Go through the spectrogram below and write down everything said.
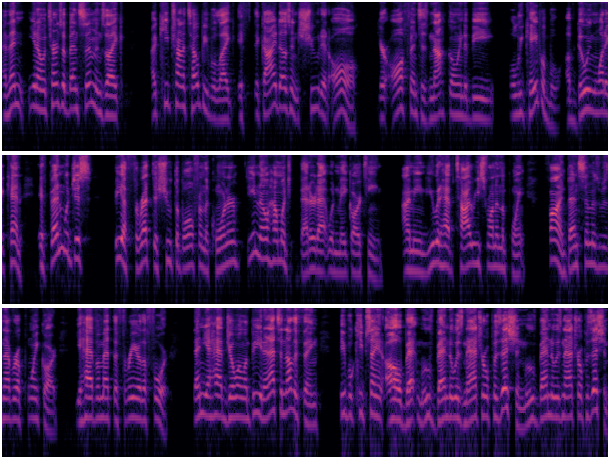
And then, you know, in terms of Ben Simmons, like I keep trying to tell people, like, if the guy doesn't shoot at all, your offense is not going to be fully capable of doing what it can. If Ben would just be a threat to shoot the ball from the corner, do you know how much better that would make our team? I mean, you would have Tyrese running the point. Fine. Ben Simmons was never a point guard. You have him at the three or the four. Then you have Joel Embiid. And that's another thing. People keep saying, oh, move Ben to his natural position, move Ben to his natural position.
